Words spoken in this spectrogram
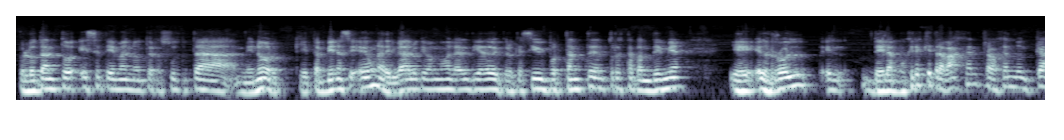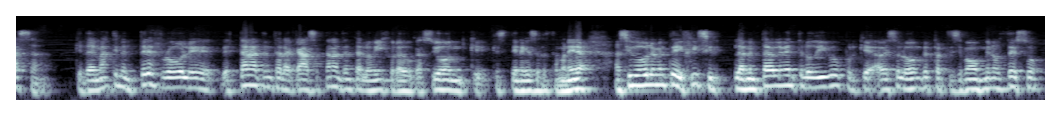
por lo tanto, ese tema no te resulta menor, que también es una derivada de lo que vamos a hablar el día de hoy, pero que ha sido importante dentro de esta pandemia, eh, el rol de las mujeres que trabajan trabajando en casa, que además tienen tres roles, están atentas a la casa, están atentas a los hijos, a la educación, que, se tiene que hacer de esta manera, ha sido doblemente difícil. Lamentablemente lo digo porque a veces los hombres participamos menos de eso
